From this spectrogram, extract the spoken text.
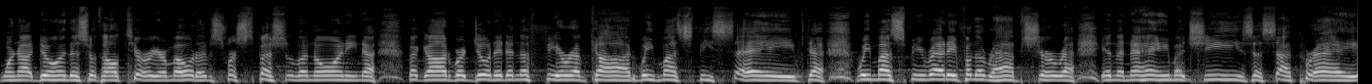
we're not doing this with ulterior motives for special anointing, but God, we're doing it in the fear of God. We must be saved. We must be ready for the rapture. in the name of Jesus, I pray.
